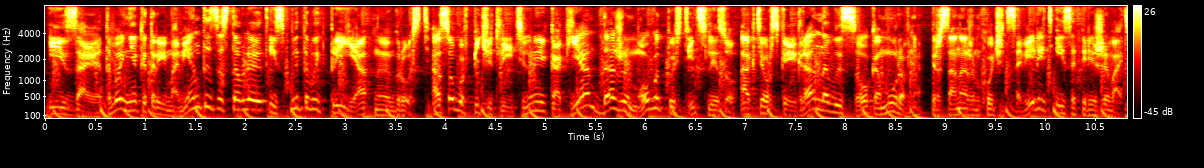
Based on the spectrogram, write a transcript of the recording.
И из-за этого некоторые моменты заставляют испытывать приятную грусть. Особо впечатлительные, как я, даже могут пустить слезу. Актерская игра на высоком уровне. Персонажам хочется верить и сопереживать.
